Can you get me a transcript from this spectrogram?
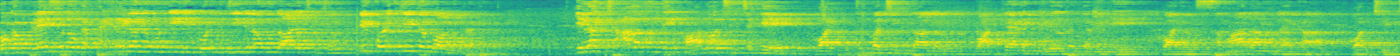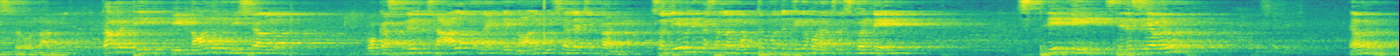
ఒక ప్లేస్లో ఒక తండ్రిగా ఉండి నీ కొడుకు జీవితంలో ఉండి ఆలోచించు. నీ కొడుకు జీవితం బాగుంటుంది. ఇలా చాలా మంది ఆలోచించకే వారి కుటుంబ జీవితాలు వాక్యానికి విరోధంగా వెళ్ళి వారు సమాధానం లేక వారు జీవిస్తూ ఉన్నారు. కాబట్టి ఈ నాలుగు విషయాలు ఒక స్త్రీ చాలా ఉన్నాయి. నేను నాలుగు విషయాలే చెప్పాను. సో దేవునికి అసలు మొట్టమొదటిగా మనం చూసుకుంటే స్త్రీకి శిరస్సు ఎవరు? ఎవరు?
